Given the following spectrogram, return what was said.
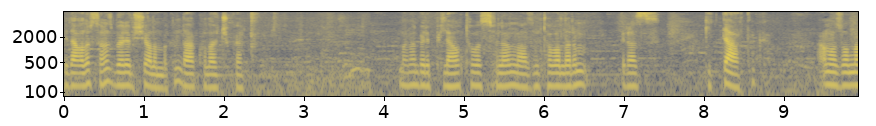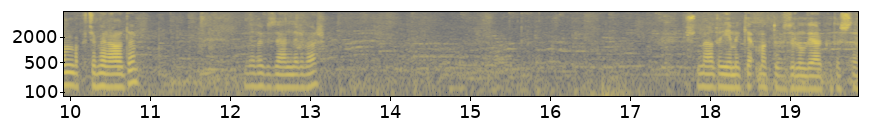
Bir daha alırsanız böyle bir şey alın bakın daha kolay çıkar. Bana böyle pilav tavası falan lazım. Tavalarım biraz gitti artık. Amazon'dan bakacağım herhalde. Burada da güzelleri var. Şunlar da yemek yapmak da güzel oluyor arkadaşlar.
